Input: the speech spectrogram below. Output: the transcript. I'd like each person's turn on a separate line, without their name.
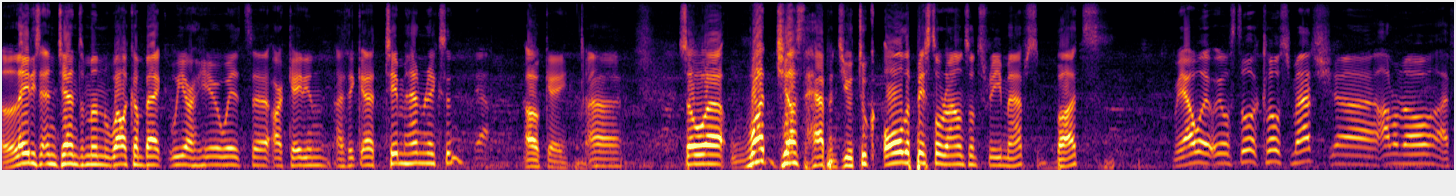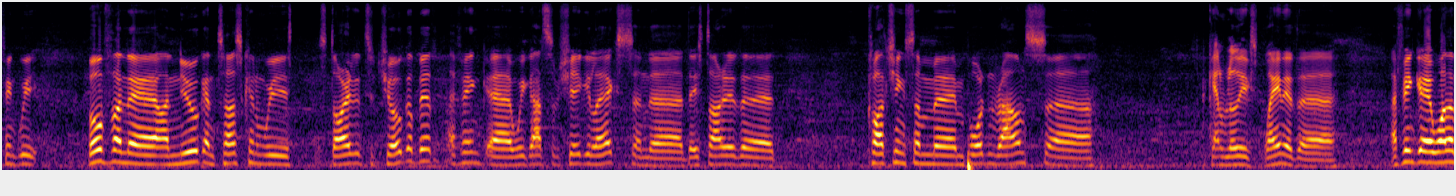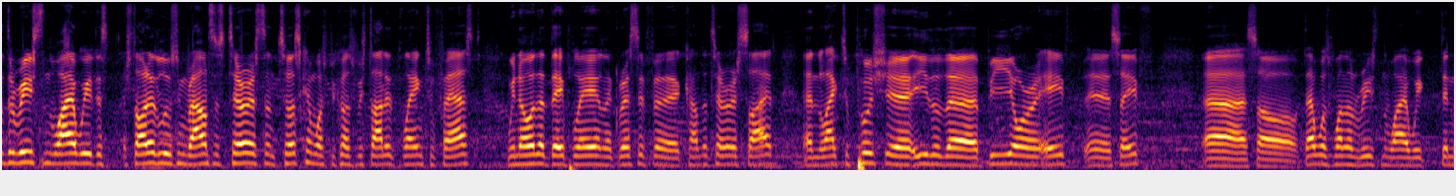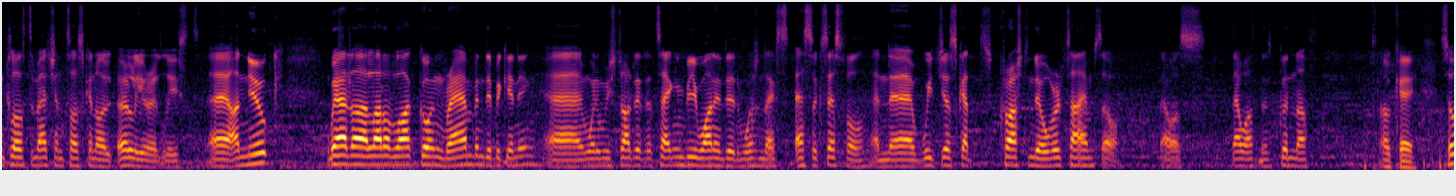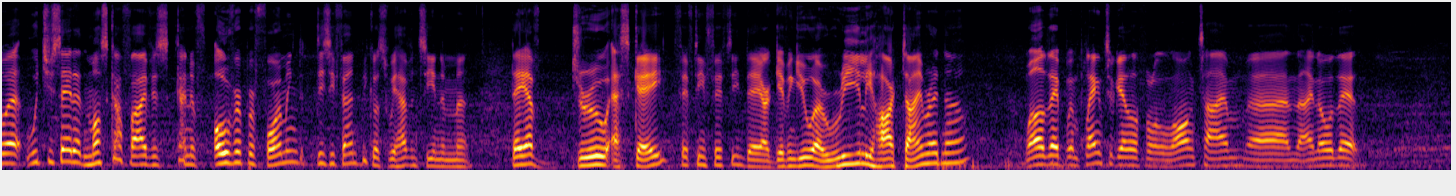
Ladies and gentlemen, welcome back. We are here with uh, Arcadion, I think uh, Tim Henriksen.
Yeah.
Okay. Uh, so uh, what just happened? You took all the pistol rounds on three maps, but
Yeah, well, it was still a close match. Uh, I don't know. I think we, both on uh, on Nuke and Tuscan, we started to choke a bit. I think uh, we got some shaky legs, and uh, they started uh, clutching some uh, important rounds. Uh, I can't really explain it. I think uh, one of the reasons why we just started losing rounds as terrorists and Tuscan was because we started playing too fast. We know that they play an aggressive uh, counter-terrorist side and like to push uh, either the B or A uh, safe. Uh, so that was one of the reasons why we didn't close the match on Tuscan earlier, at least. Uh, on Nuke, we had a lot of luck going ramp in the beginning, and when we started attacking B1, it wasn't as, as successful, and we just got crushed in the overtime. So that was that wasn't good enough.
Okay. So uh, would you say that Moscow 5 is kind of overperforming this event because we haven't seen them? Uh, they have Drew SK 1515. They are giving you a really hard time right now.
Well, they've been playing together for a long time, uh, and I know that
